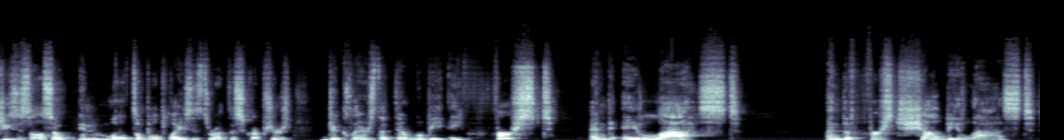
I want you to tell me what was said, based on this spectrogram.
Jesus also, in multiple places throughout the scriptures, declares that there will be a first and a last, and the first shall be last,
